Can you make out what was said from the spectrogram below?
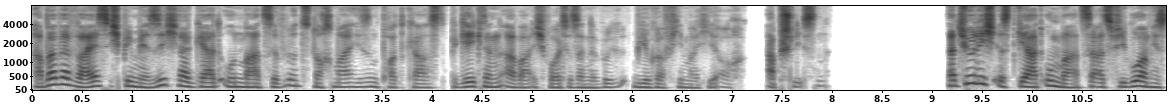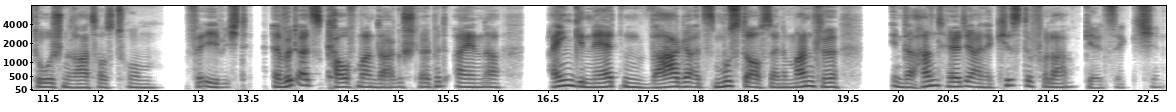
Aber wer weiß, ich bin mir sicher, Gerd Unmarze wird uns nochmal in diesem Podcast begegnen, aber ich wollte seine Biografie mal hier auch abschließen. Natürlich ist Gerd Unmarze als Figur am historischen Rathausturm verewigt. Er wird als Kaufmann dargestellt mit einer eingenähten Waage als Muster auf seinem Mantel. In der Hand hält er eine Kiste voller Geldsäckchen.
